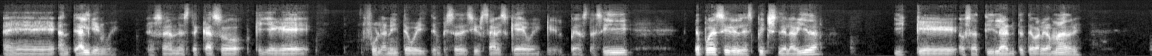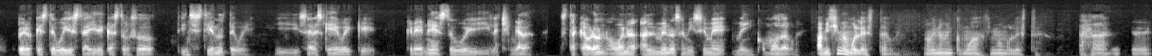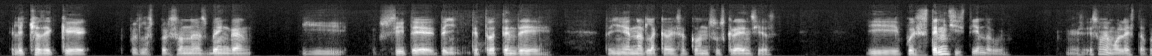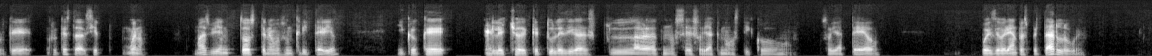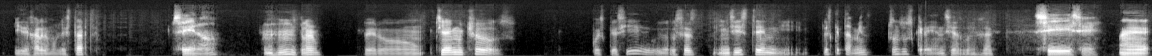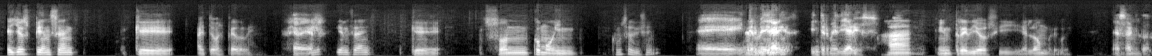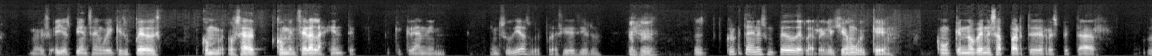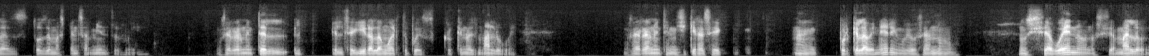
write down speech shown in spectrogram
eh, ante alguien, güey. O sea, en este caso, que llegue fulanito, güey, y te empieza a decir, ¿sabes qué, güey? Que el pedo está así. Te puede decir el speech de la vida y que, o sea, a ti la neta te valga madre, pero que este güey está ahí de castroso insistiéndote, güey. Y ¿sabes qué, güey? Que creen esto, güey, y la chingada. Está cabrón, o bueno, al menos a mí sí me, me incomoda, güey. A mí sí me molesta, güey. A mí no me incomoda, sí me molesta. Ajá. Eh, el hecho de que pues las personas vengan y pues, sí te, te, te traten de, llenar la cabeza con sus creencias y pues estén insistiendo, Eso me molesta porque creo que hasta cierto, bueno, más bien todos tenemos un criterio y creo que el hecho de que tú les digas, "Pues, la verdad no sé, soy agnóstico, soy ateo, pues deberían respetarlo, güey, y dejar de molestarte. Sí, ¿no? Claro. Pero sí hay muchos, pues que sí, o sea, insisten y es que también son sus creencias, güey. O sea, Sí, sí. eh, ellos piensan que, ahí te va el pedo, güey. A ver. Ellos piensan que son como, in- ¿cómo se dicen? Eh, intermediarios, intermediarios. Ajá, entre Dios y el hombre, güey. Exacto. Ellos piensan, güey, que su pedo es, con- o sea, convencer a la gente que crean en, en su Dios, güey, por así decirlo. Pues, creo que también es un pedo de la religión, güey, que como que no ven esa parte de respetar las, los demás pensamientos, güey. O sea, realmente el, el- el seguir a la muerte, pues creo que no es malo, güey. O sea, realmente ni siquiera sé eh, por qué la veneren, güey. O sea, no, no sé si sea bueno, no sé si sea malo.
